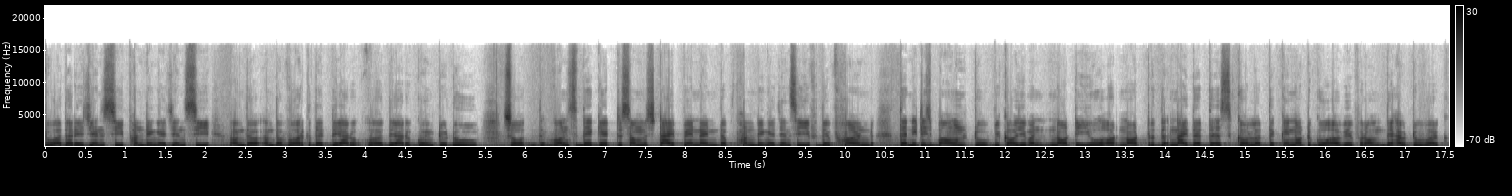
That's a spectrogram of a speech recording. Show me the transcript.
to other agency, funding agency, on the on the work that they are they are going to do. So th- once they get some stipend and the funding agency, if they fund, then it is bound to because even not you or not the, neither the scholar, they cannot go away from. They have to work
